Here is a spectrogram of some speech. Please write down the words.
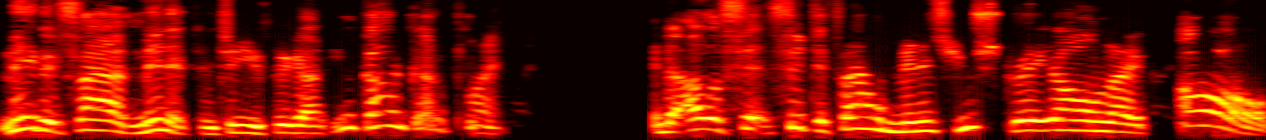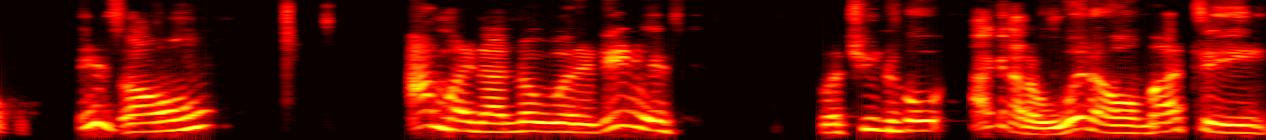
maybe five minutes until you figure out, you God got a plan. And the other 55 minutes, you straight on like, oh, it's on. I might not know what it is, but you know, I got a winner on my team.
